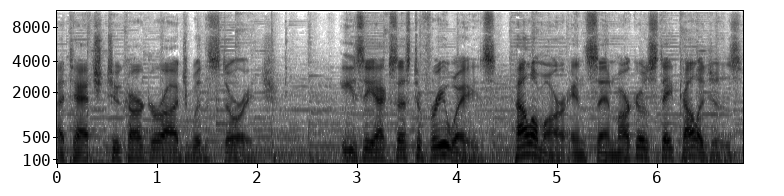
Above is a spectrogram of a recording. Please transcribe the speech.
Attached two car garage with storage. Easy access to freeways, Palomar and San Marcos State Colleges,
